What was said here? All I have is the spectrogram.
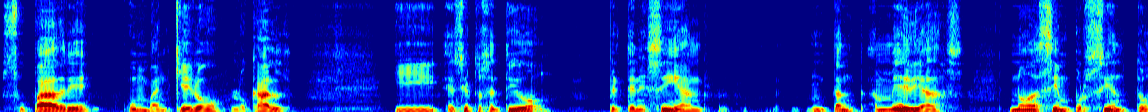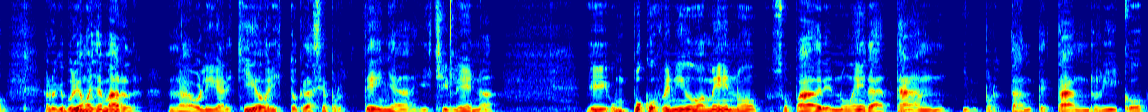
su padre, un banquero local, y en cierto sentido pertenecían a medias, no al 100%, a lo que podríamos llamar la oligarquía o aristocracia porteña y chilena, eh, un poco venido a menos, su padre no era tan importante, tan rico.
